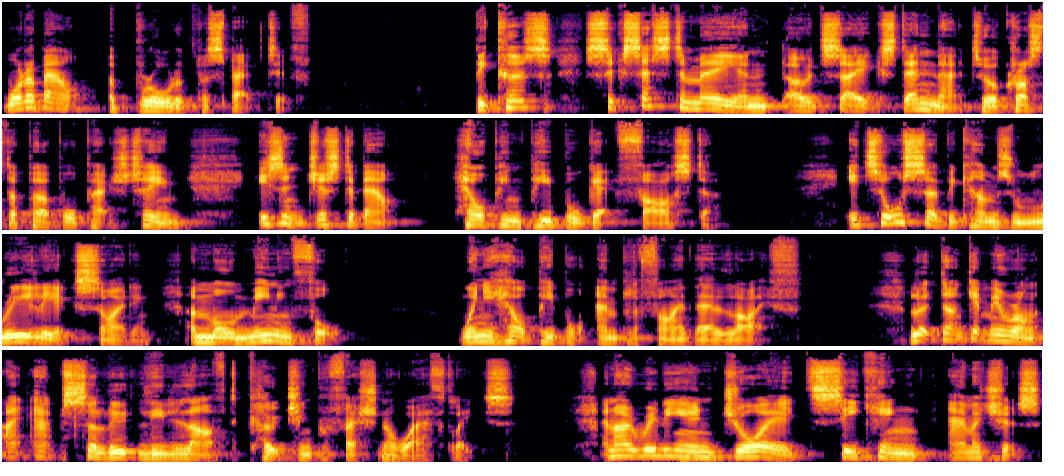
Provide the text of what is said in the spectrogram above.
what about a broader perspective? Because success to me, and I would say extend that to across the Purple Patch team, isn't just about helping people get faster. It also becomes really exciting and more meaningful when you help people amplify their life. Look, don't get me wrong, I absolutely loved coaching professional athletes. And I really enjoyed seeking amateurs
